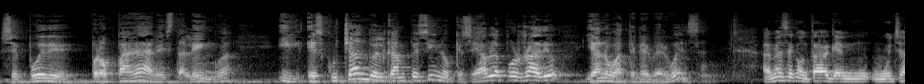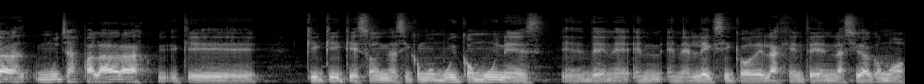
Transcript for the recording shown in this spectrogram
se puede propagar esta lengua y escuchando el campesino que se habla por radio ya no va a tener vergüenza. Además se contaba que hay mu- muchas, muchas palabras que, que, son así como muy comunes de- en, en el léxico de la gente en la ciudad como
